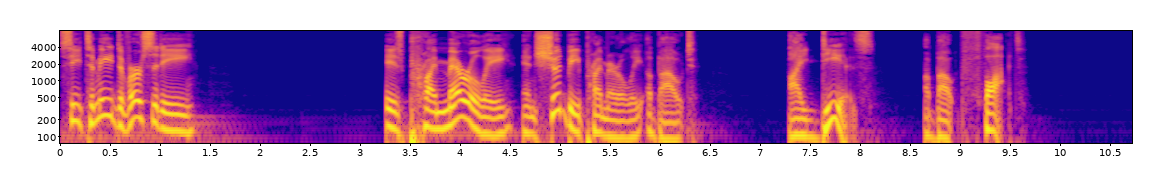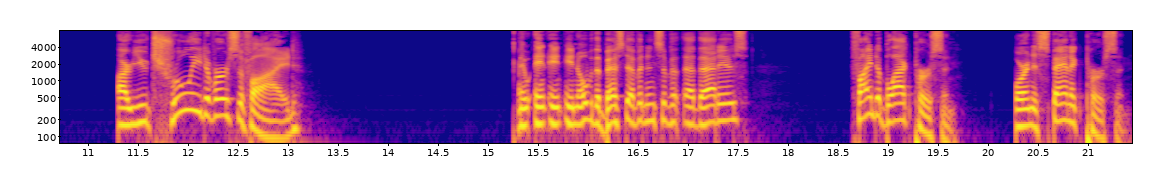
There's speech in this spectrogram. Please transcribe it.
See, to me, diversity is primarily and should be primarily about ideas, about thought. Are you truly diversified? And, and, and you know the best evidence of uh, that is? Find a black person or an Hispanic person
